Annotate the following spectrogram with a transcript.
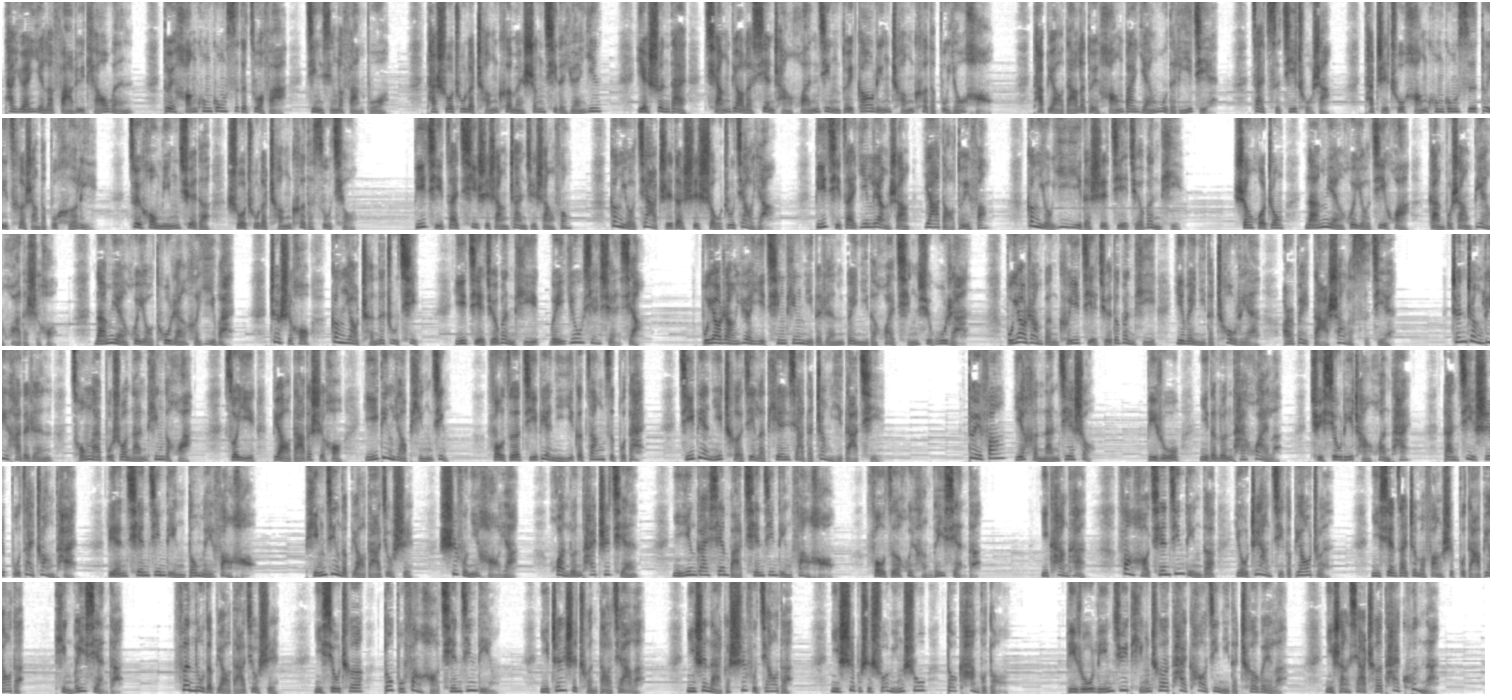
他援引了法律条文，对航空公司的做法进行了反驳。他说出了乘客们生气的原因，也顺带强调了现场环境对高龄乘客的不友好。他表达了对航班延误的理解，在此基础上，他指出航空公司对策上的不合理。最后明确地说出了乘客的诉求。比起在气势上占据上风，更有价值的是守住教养；比起在音量上压倒对方，更有意义的是解决问题。生活中难免会有计划赶不上变化的时候，难免会有突然和意外，这时候更要沉得住气，以解决问题为优先选项。不要让愿意倾听你的人被你的坏情绪污染。不要让本可以解决的问题因为你的臭脸而被打上了死结。真正厉害的人从来不说难听的话，所以表达的时候一定要平静，否则即便你一个脏字不带，即便你扯进了天下的正义大旗，对方也很难接受。比如你的轮胎坏了，去修理厂换胎，但技师不在状态，连千斤顶都没放好。平静的表达就是：“师傅你好呀，换轮胎之前，你应该先把千斤顶放好，否则会很危险的。你看看，放好千斤顶的有这样几个标准，你现在这么放是不达标的，挺危险的。”愤怒的表达就是：“你修车都不放好千斤顶，你真是蠢到家了。你是哪个师傅教的？你是不是说明书都看不懂？”比如邻居停车太靠近你的车位了，你上下车太困难。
